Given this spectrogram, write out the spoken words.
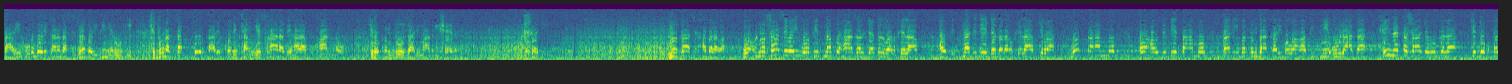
تاریخ وګوري که نه داسې زړه به د وینې روکي چې دونه تپ تور تاریخ خو د چنګیزخان او د هلاکو خان نه و چې د کوم دو ظالمانو ایښی ده ښه نو داسې خبره وه نو شاسې وایي وفتنة هذا الجدل والخلاف او فتنه د دې جدل او خلاف چې وه والتعمق او د دې تعمق قریبتون دا قریبه واغه فتنې اولا ته حین تشاجرو کله چې دو خپل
